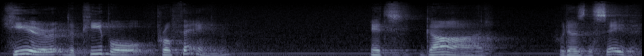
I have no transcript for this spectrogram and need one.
Here, the people profane, it's God who does the saving.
